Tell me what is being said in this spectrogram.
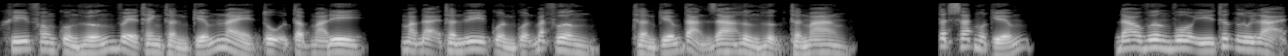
khí phong cuồng hướng về thanh thần kiếm này tụ tập mà đi, mặc đại thần uy quần quận bắt phương, thần kiếm tản ra hừng hực thần mang. Tất sát một kiếm. Đao vương vô ý thức lui lại,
